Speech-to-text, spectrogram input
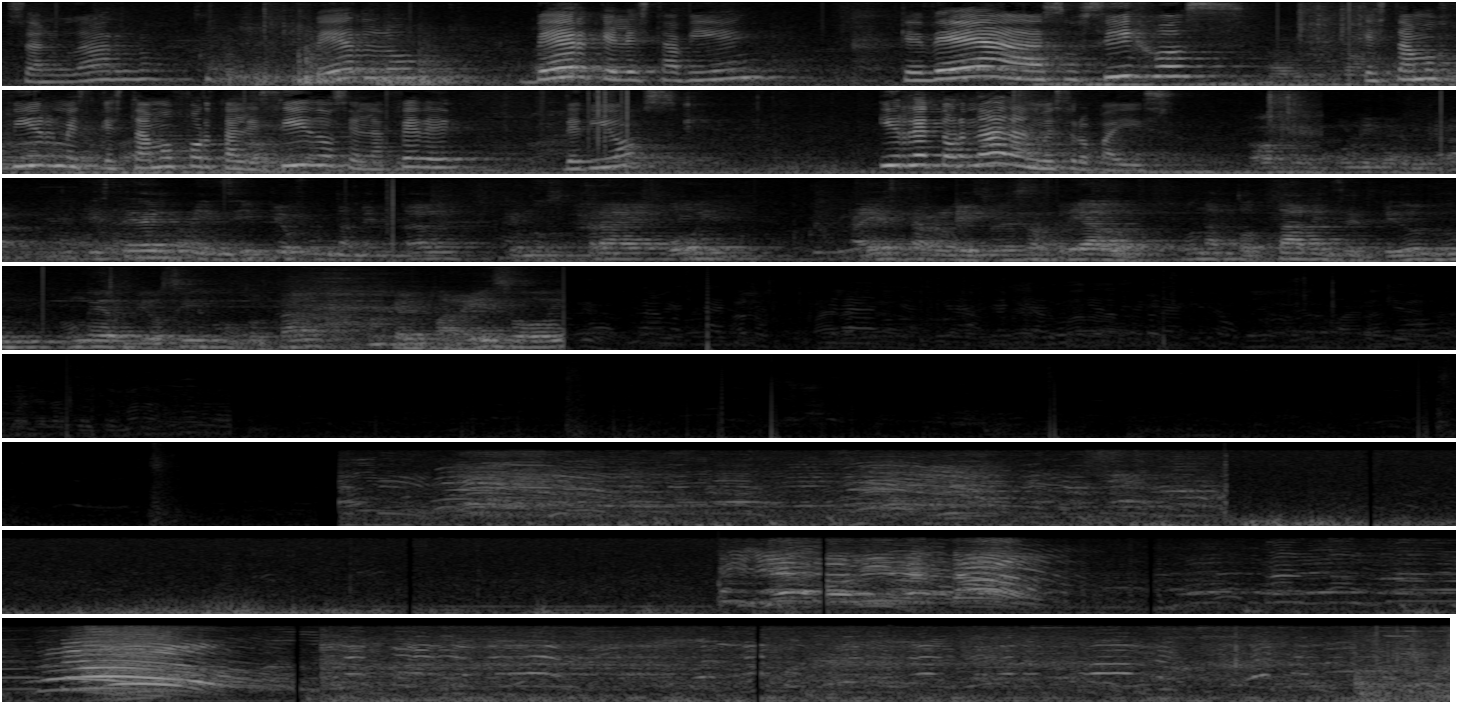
saludarlo, verlo, ver que él está bien, que vea a sus hijos, que estamos firmes, que estamos fortalecidos en la fe de, de Dios y retornar a nuestro país. Este es el principio fundamental que nos trae hoy a esta reunión. Es ampliado una total incertidumbre, un, un nerviosismo total que el paraíso hoy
